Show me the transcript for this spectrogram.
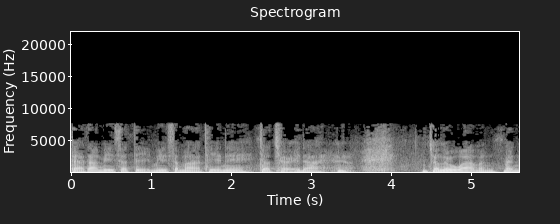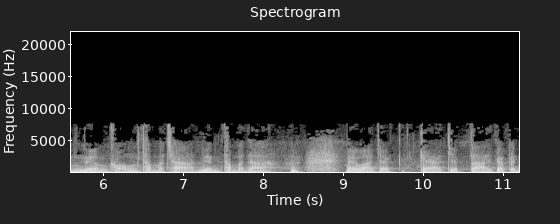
แต่ถ้ามีสติมีสมาธินี่จะเฉยได้ จะรู้ว่ามันเป็นเรื่องของธรรมชาติเรื่องธรรมดา ไม่ว่าจะแก่เจ็บตายก็เป็น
